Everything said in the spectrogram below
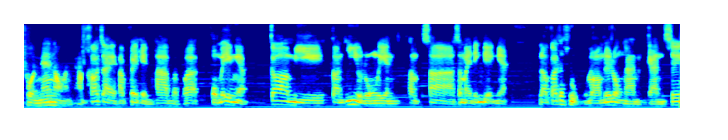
ชนแน่นอนครับเข้าใจครับเคยเห็นภาพแบบว่าผมเองเนี่ย ก็มีตอนที่อยู่โรงเรียนสมสสมัยเด็กๆเนี่ย เราก็จะถูกล้อมด้วยโรงงานเหมือนกัน ซึ่ง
